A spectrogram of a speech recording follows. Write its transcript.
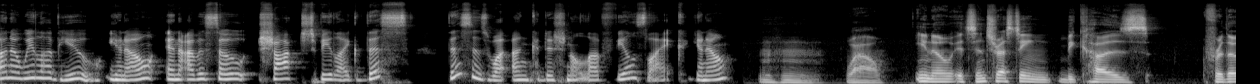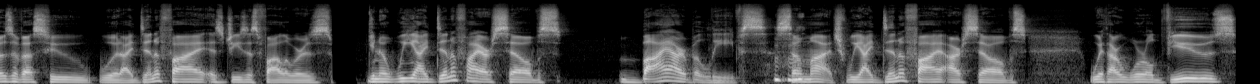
oh no, we love you, you know? And I was so shocked to be like, this, this is what unconditional love feels like, you know? Mm-hmm. Wow. You know, it's interesting because for those of us who would identify as Jesus followers, you know, we identify ourselves by our beliefs mm-hmm. so much. We identify ourselves with our worldviews,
